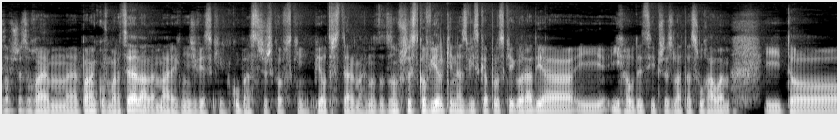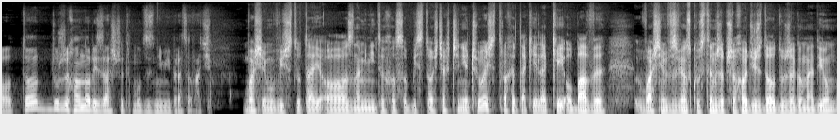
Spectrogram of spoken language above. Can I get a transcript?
zawsze słuchałem e, poranków Marcela, ale Marek Niedźwiecki, Kuba Strzyżkowski, Piotr Stelmach. No to, to są wszystko wielkie nazwiska polskiego radia i ich audycji przez lata słuchałem i to, to duży honor i zaszczyt móc z nimi pracować. Właśnie mówisz tutaj o znamienitych osobistościach. Czy nie czułeś trochę takiej lekkiej obawy właśnie w związku z tym, że przechodzisz do dużego medium,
